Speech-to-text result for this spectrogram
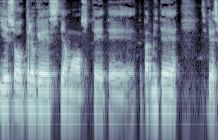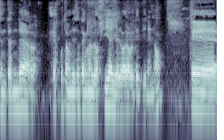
y eso creo que es, digamos, te, te, permite, si quieres entender eh, justamente esa tecnología y el valor que tiene, ¿no? Eh,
